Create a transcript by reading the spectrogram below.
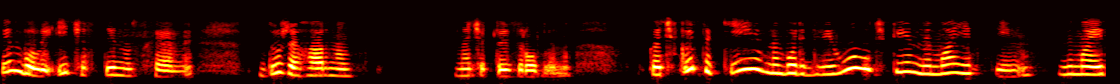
символи і частину схеми. Дуже гарно, начебто, і зроблено. Качки такі, в наборі дві голочки, немає цін. Немає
